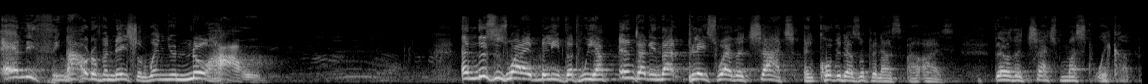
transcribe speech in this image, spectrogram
anything out of a nation when you know how. And this is what I believe that we have entered in that place where the church, and COVID has opened us, our eyes, there the church must wake up.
